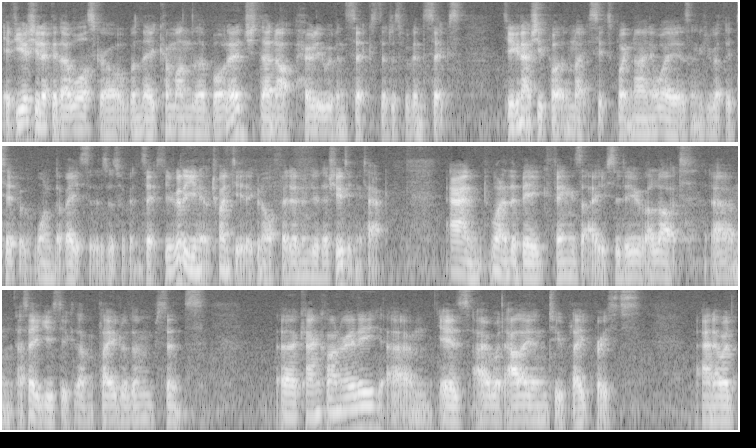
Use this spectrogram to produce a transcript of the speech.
if you actually look at their war scroll, when they come on the board edge, they're not wholly within six; they're just within six. So you can actually put them like six point nine away as long as you've got the tip of one of the bases just within six. So you've got a unit of twenty; they can all fit in and do their shooting attack. And one of the big things that I used to do a lot, um, I say used to because I haven't played with them since uh, CanCon really, um, is I would ally in two plague priests, and I would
